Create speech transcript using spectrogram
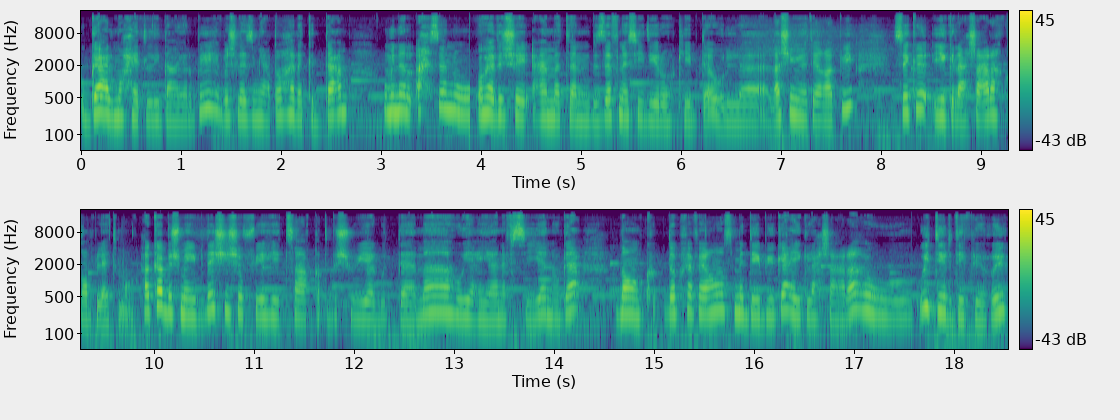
وكاع المحيط اللي داير به باش لازم يعطوه هذاك الدعم ومن الأحسن وهذا الشيء عامة بزاف ناس يديروه كي يبداو la chimiothérapie ce que يقلع شعره complètement هكا باش ما يبداش يشوف فيه يتساقط بشوية قدامه ويعيا نفسيا وكاع donc de préférence من ال début كاع يقلع شعره ويدير des perruques.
